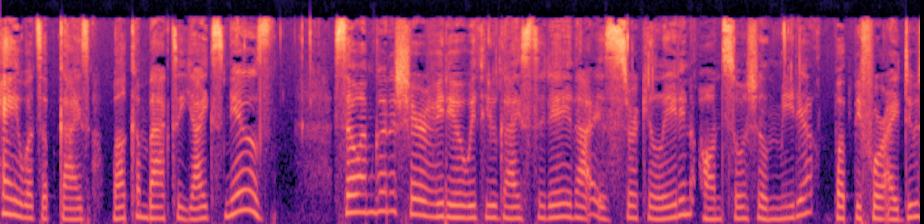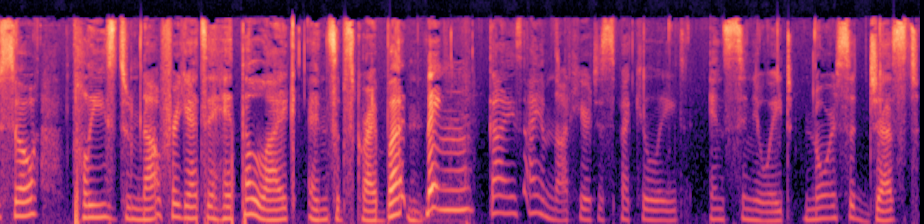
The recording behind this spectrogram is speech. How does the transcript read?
Hey, what's up, guys? Welcome back to Yikes News. So, I'm going to share a video with you guys today that is circulating on social media. But before I do so, please do not forget to hit the like and subscribe button. Ding! Guys, I am not here to speculate, insinuate, nor suggest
